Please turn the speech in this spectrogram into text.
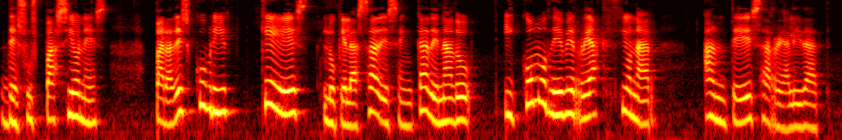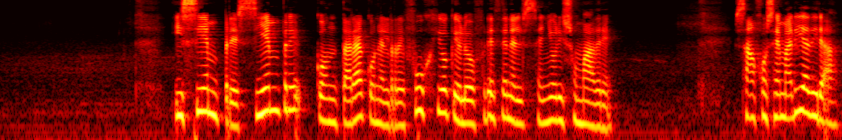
de sus pasiones para descubrir qué es lo que las ha desencadenado y cómo debe reaccionar ante esa realidad. Y siempre, siempre contará con el refugio que le ofrecen el Señor y su Madre. San José María dirá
